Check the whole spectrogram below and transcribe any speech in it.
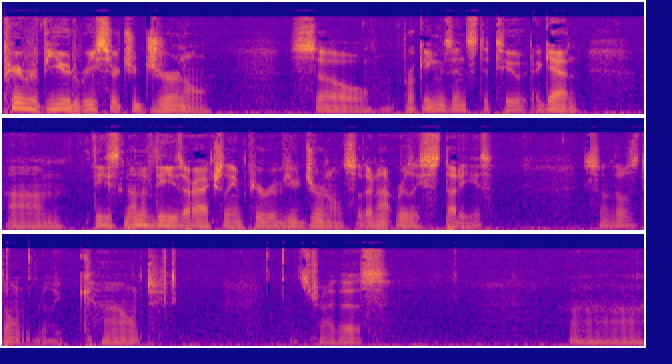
peer-reviewed research journal. So Brookings Institute again. Um, these none of these are actually in peer-reviewed journals, so they're not really studies. So those don't really count. Let's try this. Uh,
